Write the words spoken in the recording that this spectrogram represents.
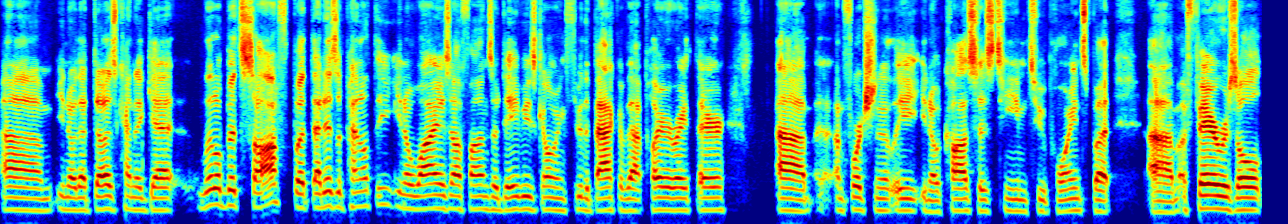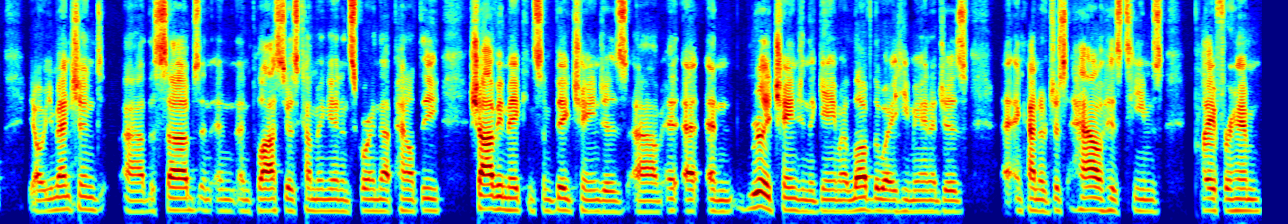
um, you know, that does kind of get a little bit soft, but that is a penalty. You know, why is Alphonso Davies going through the back of that player right there? Um, unfortunately, you know, caused his team two points, but um, a fair result. You know, you mentioned uh, the subs and, and, and Palacios coming in and scoring that penalty. Xabi making some big changes um, and, and really changing the game. I love the way he manages and kind of just how his teams play for him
